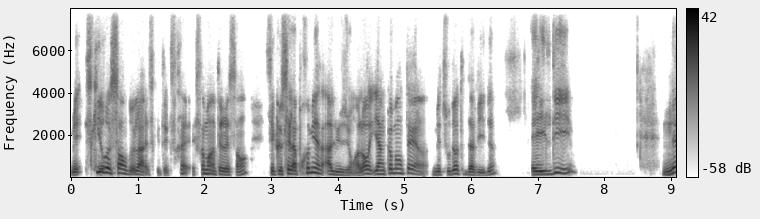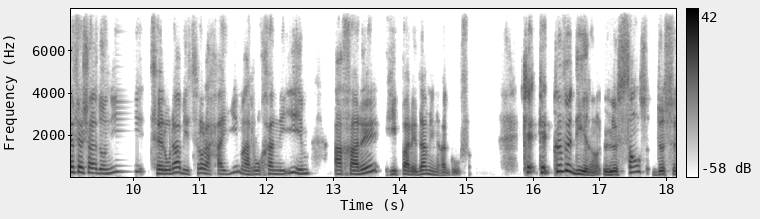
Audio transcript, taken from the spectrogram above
Mais ce qui ressort de là, et ce qui est extrêmement intéressant, c'est que c'est la première allusion. Alors, il y a un commentaire, Metsudot David, et il dit Nefesh Adoni terura hayim achare min haguf. Que, veut dire le sens de ce,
